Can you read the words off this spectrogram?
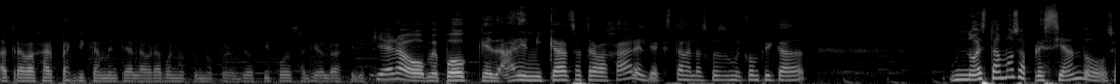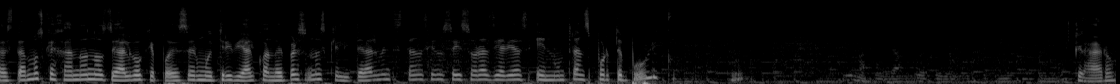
a trabajar prácticamente a la hora, bueno, tú no, pero yo sí puedo salir a la hora que yo quiera o me puedo quedar en mi casa a trabajar el día que estaban las cosas muy complicadas no estamos apreciando, o sea, estamos quejándonos de algo que puede ser muy trivial cuando hay personas que literalmente están haciendo seis horas diarias en un transporte público. Claro.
